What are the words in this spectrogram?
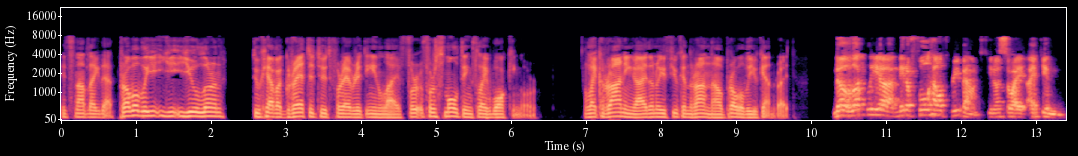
it's not like that. Probably you, you learn to have a gratitude for everything in life, for, for small things like walking or like running. I don't know if you can run now. Probably you can, right? No, luckily, uh, made a full health rebound, you know, so I, I can,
